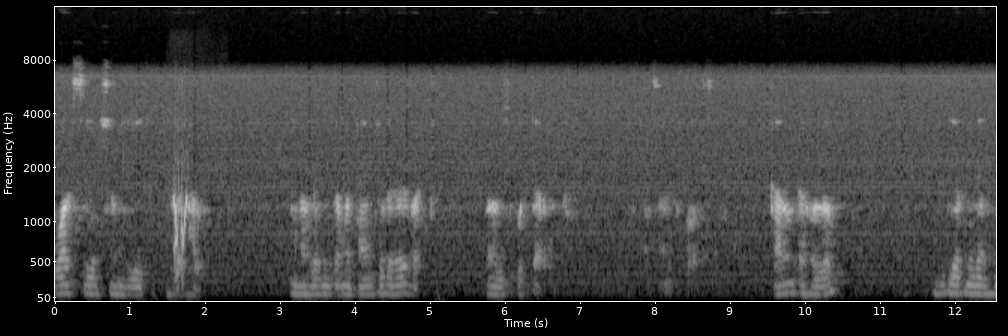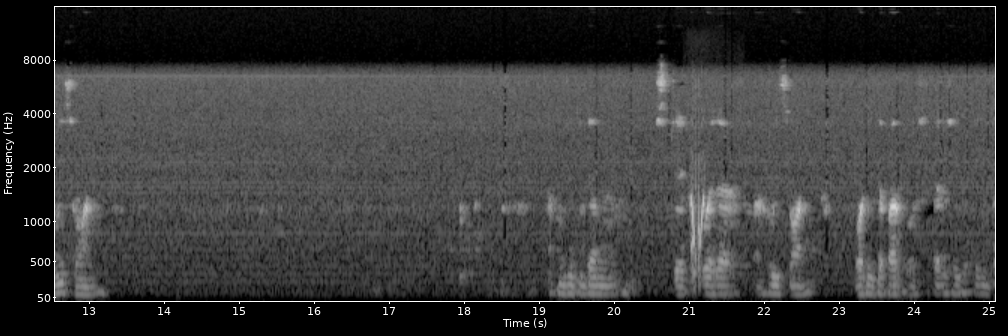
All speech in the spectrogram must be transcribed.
ওয়ার্ড সিলেকশন এরিয়া থাকতে হবে ভালো নাহলে কিন্তু আমার টাইম চলে যাবে বাট কোনো কিছু করতে পারব না কারণটা হলো যদি আপনি দেন হুইস ওয়ান আপনি যদি then state whether which one what is the purpose তাহলে সেক্ষেত্রে কিন্তু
